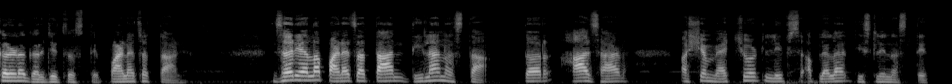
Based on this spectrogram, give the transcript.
करणं गरजेचं असते पाण्याचा ताण. जर याला पाण्याचा ताण दिला नसता तर हा झाड असे मॅच्युअर्ड लिप्स आपल्याला दिसले नसतेत.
